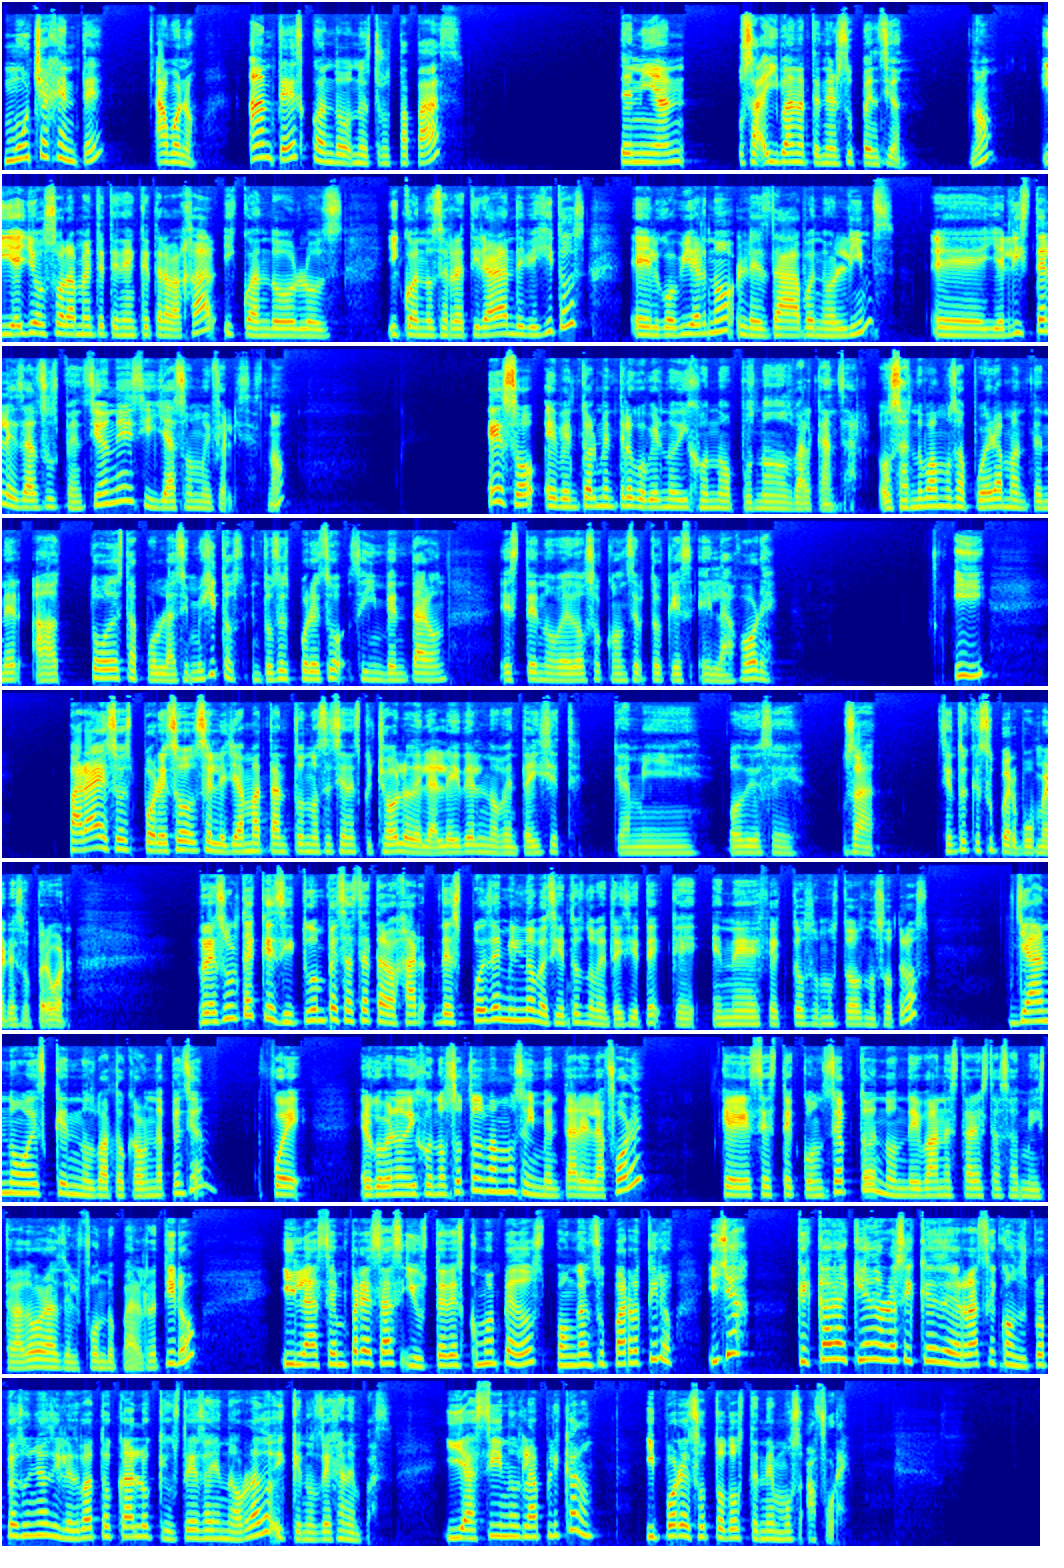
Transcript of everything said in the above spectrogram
Mucha gente, ah, bueno, antes cuando nuestros papás tenían, o sea, iban a tener su pensión, ¿no? Y ellos solamente tenían que trabajar y cuando los y cuando se retiraran de viejitos, el gobierno les da, bueno, el IMSS eh, y el ISTE les dan sus pensiones y ya son muy felices, ¿no? Eso, eventualmente el gobierno dijo, no, pues no nos va a alcanzar. O sea, no vamos a poder mantener a toda esta población viejitos. Entonces, por eso se inventaron este novedoso concepto que es el Afore. Y para eso es por eso se le llama tanto, no sé si han escuchado lo de la ley del 97, que a mí odio ese, o sea, siento que es súper boomer eso, pero bueno. Resulta que si tú empezaste a trabajar después de 1997, que en efecto somos todos nosotros, ya no es que nos va a tocar una pensión. Fue, el gobierno dijo, nosotros vamos a inventar el Afore, que es este concepto en donde van a estar estas administradoras del Fondo para el Retiro, y las empresas y ustedes como empleados pongan su para retiro. Y ya, que cada quien ahora sí que se rasque con sus propias uñas y les va a tocar lo que ustedes hayan ahorrado y que nos dejen en paz. Y así nos la aplicaron. Y por eso todos tenemos Afore.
